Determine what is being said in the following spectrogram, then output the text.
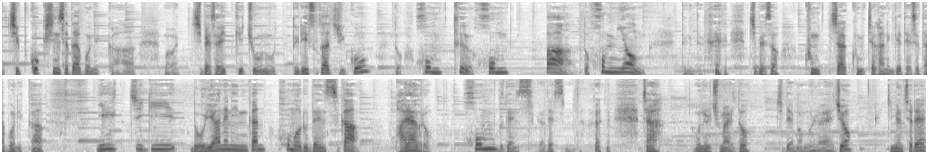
집콕 신세다 보니까 뭐 집에서 입기 좋은 옷들이 쏟아지고 또 홈트, 홈바, 또 홈영 등등 집에서 쿵짝쿵짝 하는 게 대세다 보니까 일찍이 놀이하는 인간 호모 루덴스가 바야흐로 홈 루덴스가 됐습니다. 자, 오늘 주말도 집에 머물러야죠. 김현철의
